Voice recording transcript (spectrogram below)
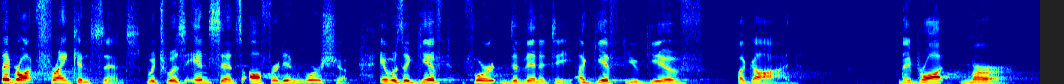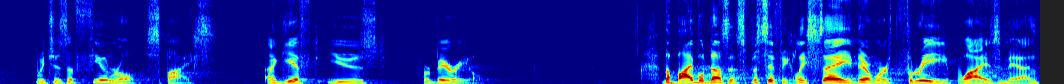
They brought frankincense, which was incense offered in worship. It was a gift for divinity, a gift you give a god. They brought myrrh, which is a funeral spice, a gift used for burial. The Bible doesn't specifically say there were three wise men.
